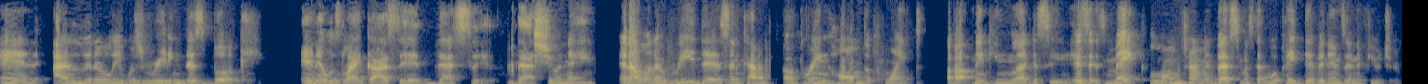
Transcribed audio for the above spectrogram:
And I literally was reading this book, and it was like God said, That's it, that's your name. And I want to read this and kind of uh, bring home the point about thinking legacy. It says, Make long term investments that will pay dividends in the future.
